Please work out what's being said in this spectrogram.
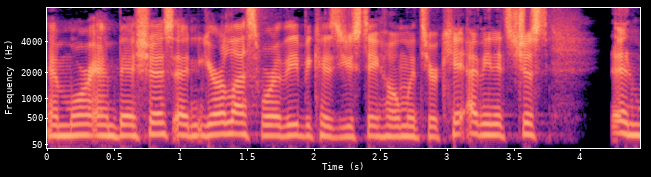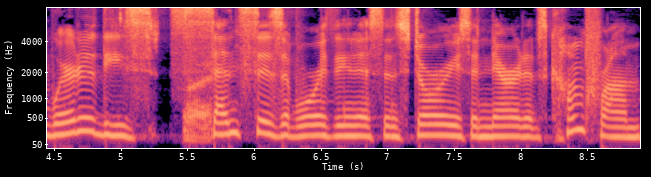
am more ambitious and you're less worthy because you stay home with your kid. I mean, it's just and where do these right. senses of worthiness and stories and narratives come from?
